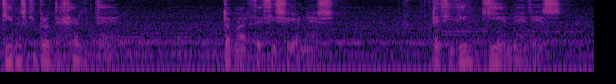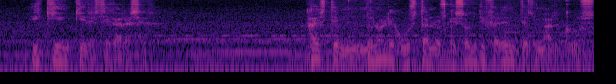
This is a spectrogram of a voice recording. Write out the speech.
Tienes que protegerte, tomar decisiones, decidir quién eres y quién quieres llegar a ser. A este mundo no le gustan los que son diferentes, Marcus.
